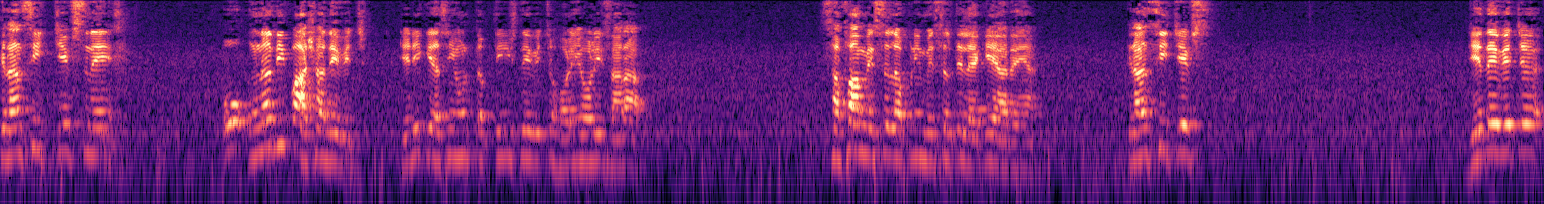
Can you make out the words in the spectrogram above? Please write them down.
ਕਰੰਸੀ ਚਿਪਸ ਨੇ, ਉਹ ਉਹਨਾਂ ਦੀ ਭਾਸ਼ਾ ਦੇ ਵਿੱਚ, ਜਿਹੜੀ ਕਿ ਅਸੀਂ ਹੁਣ ਤਫਤੀਸ਼ ਦੇ ਵਿੱਚ ਹੌਲੀ-ਹੌਲੀ ਸਾਰਾ ਸਫਾ ਮਿਸਲ ਆਪਣੀ ਮਿਸਲ ਤੇ ਲੈ ਕੇ ਆ ਰਹੇ ਹਾਂ। ਕਰੰਸੀ ਚਿਪਸ, ਜਿਹਦੇ ਵਿੱਚ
